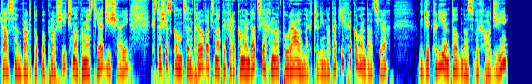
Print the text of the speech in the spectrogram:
Czasem warto poprosić, natomiast ja dzisiaj chcę się skoncentrować na tych rekomendacjach naturalnych, czyli na takich rekomendacjach, gdzie klient od nas wychodzi,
